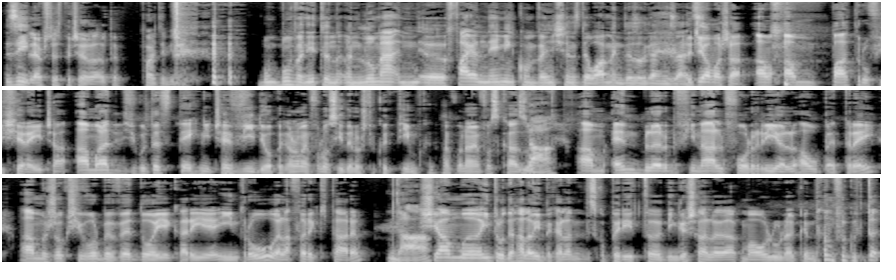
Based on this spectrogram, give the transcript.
Zi, le-am șters pe celelalte. foarte bine. Bun, bun venit în, în lumea uh, file naming conventions de oameni dezorganizați. Deci eu am așa, am, am patru fișiere aici, am ăla de dificultăți tehnice video pe care nu l-am mai folosit de nu știu cât timp, că nu a mai fost cazul. da, Am endblurb final for real AUP3, am joc și vorbe V2 care e intro ăla fără chitară da. și am uh, intro de Halloween pe care l-am descoperit uh, din greșeală acum o lună când am făcut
